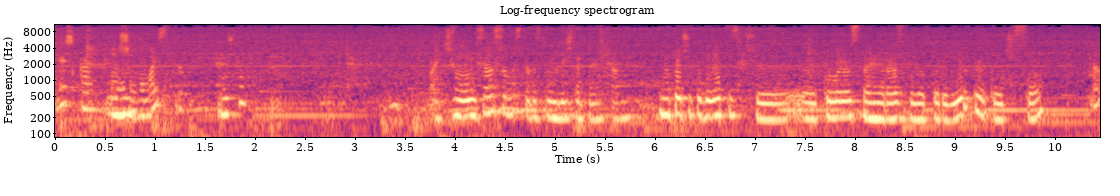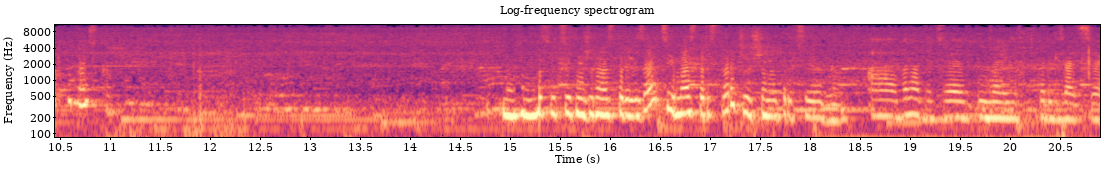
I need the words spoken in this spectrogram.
Книжка нашого майстра. Можна? А чому це особисто косметична книжка? Я хочу подивитися, чи е, коли останній раз була перевірка, якого числа. Так, будь ласка. У вас журнал стерилізації, майстер стверджує, що вона працює одна. А вона працює на стерилізації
